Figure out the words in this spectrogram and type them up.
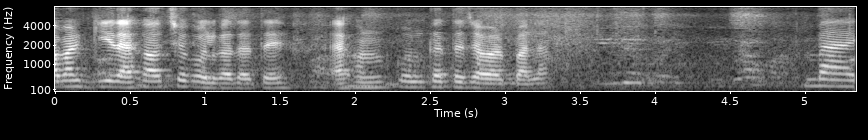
আবার গিয়ে দেখা হচ্ছে কলকাতাতে। এখন কলকাতা যাওয়ার পালা। বাই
